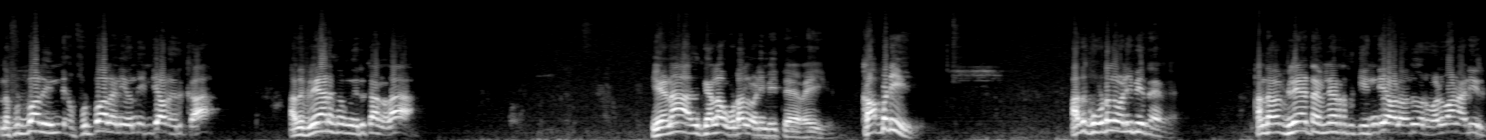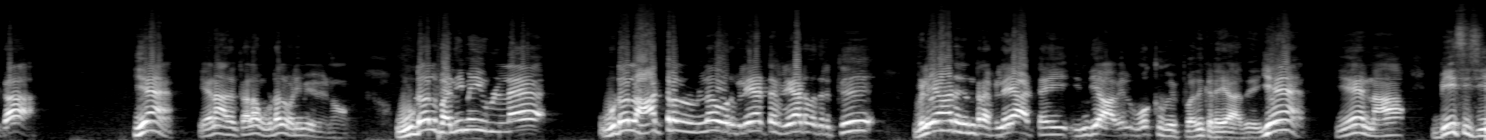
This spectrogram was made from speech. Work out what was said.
இந்த ஃபுட்பால் ஃபுட்பால் அணி வந்து இந்தியாவில் இருக்கா? அது விளையாடுறவங்க இருக்காங்களா? ஏன்னா அதுக்கெல்லாம் உடல் வலிமை தேவை. கபடி அதுக்கு உடல் வலிமை தேவை. அந்த விளையாட்டை விளையாடுறதுக்கு இந்தியாவில் வந்து ஒரு வலுவான அணி இருக்கா? ஏன்? ஏன்னா அதுக்கெல்லாம் உடல் வலிமை வேணும். உடல் வலிமை உள்ள உடல் ஆற்றல் உள்ள ஒரு விளையாட்டை விளையாடுவதற்கு விளையாடுகின்ற விளையாட்டை இந்தியாவில் ஊக்குவிப்பது கிடையாது. ஏன்? ஏன்னா பிசிசி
